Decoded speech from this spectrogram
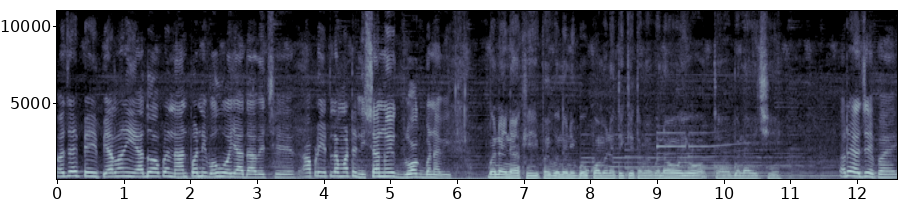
અજયભાઈ પહેલાંની યાદો આપણે નાનપણની બહુ યાદ આવે છે. આપણે એટલા માટે નિશાનનો એક બ્લોગ બનાવી. બનાવી નાખી. ભાઈબંધોની બહુ કોમેન્ટ હતી કે તમે બનાવો એવો તો બનાવી છીએ અરે અજયભાઈ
